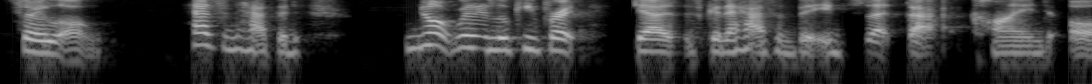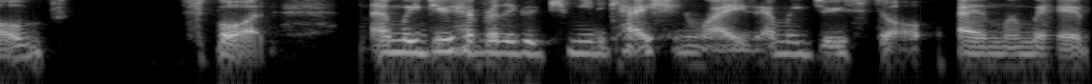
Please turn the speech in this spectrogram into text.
so long. Hasn't happened. Not really looking for it doubt it's going to happen, but it's that that kind of spot. And we do have really good communication ways, and we do stop. And when we're,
